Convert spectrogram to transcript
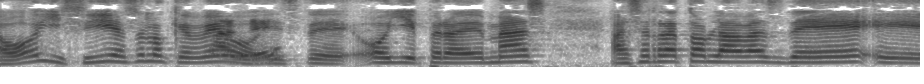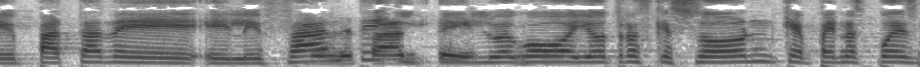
Oye, sí, eso es lo que veo. Vale. Este, oye, pero además, hace rato hablabas de eh, pata de elefante, y- Elefante, Y, luego hay otras que son que apenas puedes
